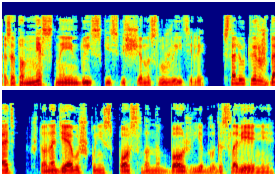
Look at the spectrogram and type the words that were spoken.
Зато местные индуистские священнослужители стали утверждать, что на девушку не спослано Божье благословение,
